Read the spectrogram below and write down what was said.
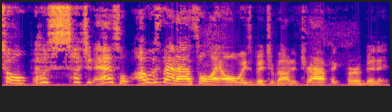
so I was such an asshole. I was that asshole I always bitch about in traffic for a minute.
